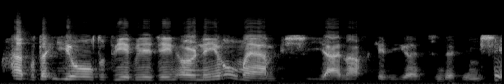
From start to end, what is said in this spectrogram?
ha bu da iyi oldu diyebileceğin örneği olmayan bir şey yani askeri yönetim dediğim bir şey.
